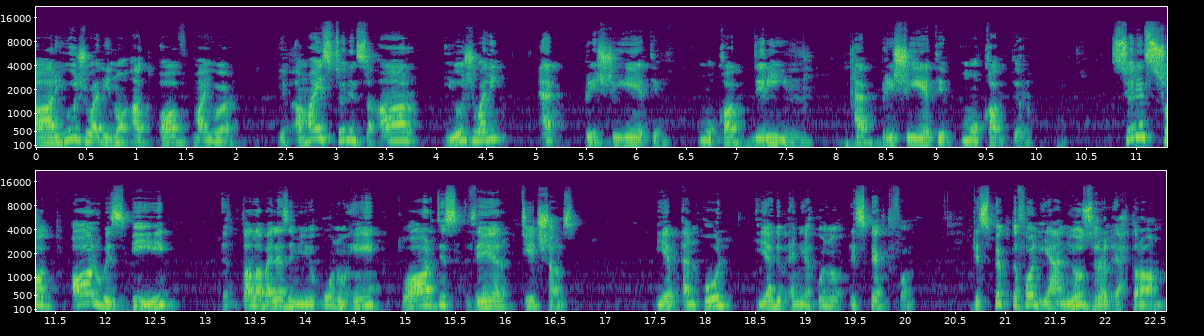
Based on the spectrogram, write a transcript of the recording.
are usually not of my work يبقى my students are usually appreciative مقدرين appreciative مقدر students should always be الطلبة لازم يكونوا إيه؟ towards their teachers. يبقى نقول يجب أن يكونوا respectful. respectful يعني يظهر الاحترام.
